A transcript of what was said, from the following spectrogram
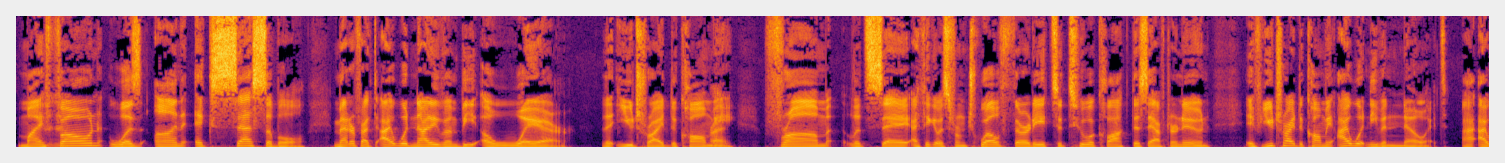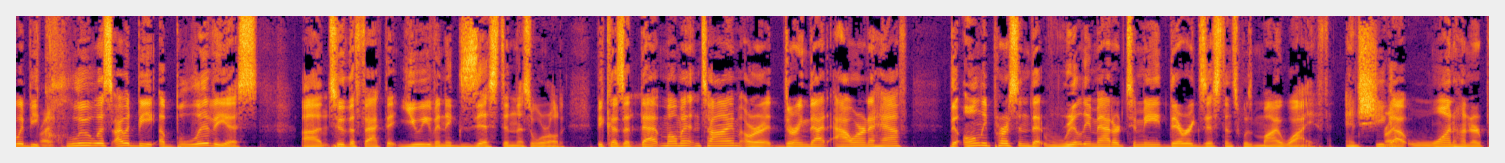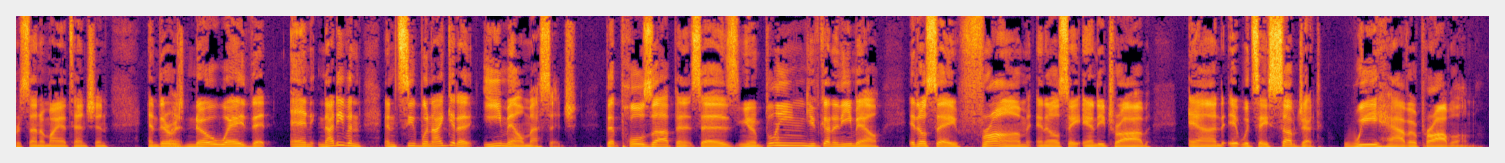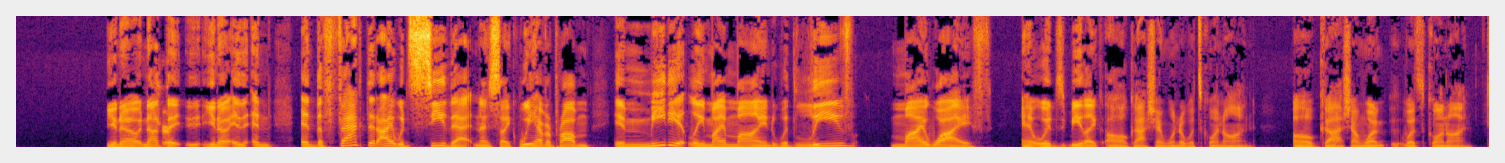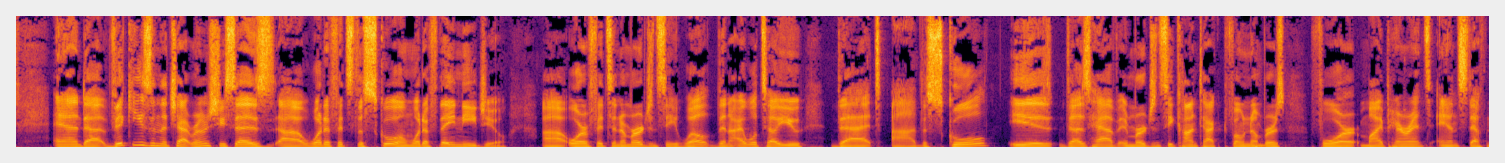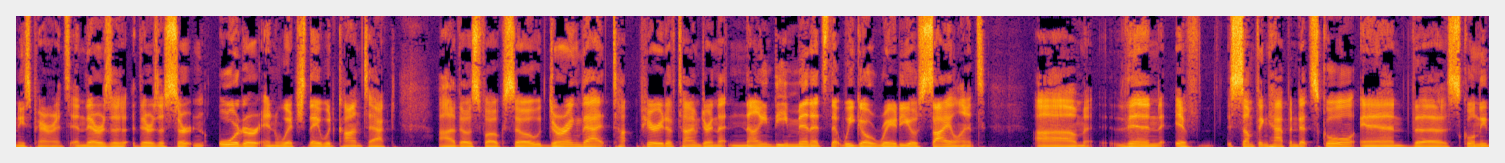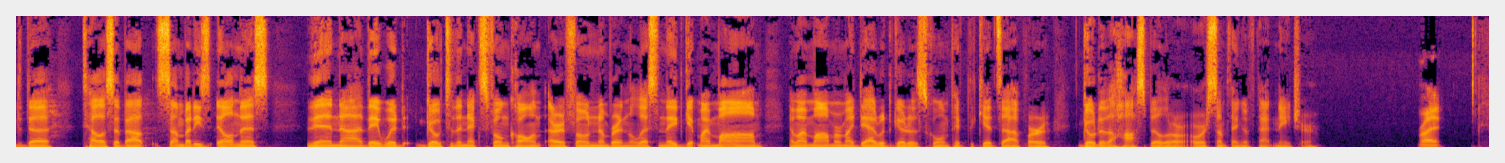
My mm-hmm. phone was unaccessible. Matter of fact, I would not even be aware that you tried to call me Right. from, let's say, I think it was from twelve thirty to two o'clock this afternoon. If you tried to call me, I wouldn't even know it. I, I would be Right. clueless. I would be oblivious uh, to the fact that you even exist in this world. Because at that moment in time, or during that hour and a half, the only person that really mattered to me, their existence, was my wife, and she Right. got one hundred percent of my attention. And there was no way that any, not even, and see, when I get an email message that pulls up and it says, you know, bling, you've got an email. It'll say from, and it'll say Andy Traub, and it would say subject, we have a problem. You know, not Sure. that you know, and, and and the fact that I would see that and it's like we have a problem. Immediately, my mind would leave my wife and it would be like, oh gosh, I wonder what's going on. Oh gosh, I'm what's going on. And uh, Vicky's in the chat room. She says, uh, "What if it's the school and what if they need you, uh, or if it's an emergency?" Well, then I will tell you that uh, the school is does have emergency contact phone numbers for my parents and Stephanie's parents, and there's a there's a certain order in which they would contact. Uh, those folks. So during that t- period of time, during that 90 minutes that we go radio silent, um, then if something happened at school and the school needed to tell us about somebody's illness, then uh, they would go to the next phone call or phone number in the list, and they'd get my mom, and my mom or my dad would go to the school and pick the kids up, or go to the hospital, or, or something of that nature. Right,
